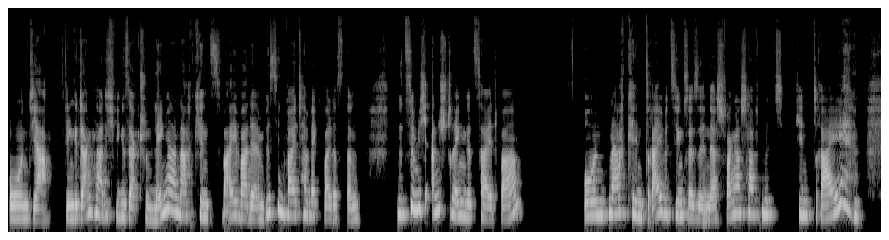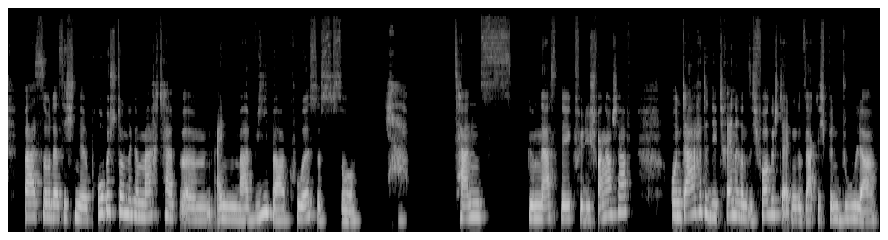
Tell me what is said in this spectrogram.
Und ja, den Gedanken hatte ich, wie gesagt, schon länger. Nach Kind 2 war der ein bisschen weiter weg, weil das dann eine ziemlich anstrengende Zeit war. Und nach Kind 3, beziehungsweise in der Schwangerschaft mit Kind 3, war es so, dass ich eine Probestunde gemacht habe, ähm, einen Maviba-Kurs. Das ist so, ja, Tanz, Gymnastik für die Schwangerschaft. Und da hatte die Trainerin sich vorgestellt und gesagt, ich bin Dula.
